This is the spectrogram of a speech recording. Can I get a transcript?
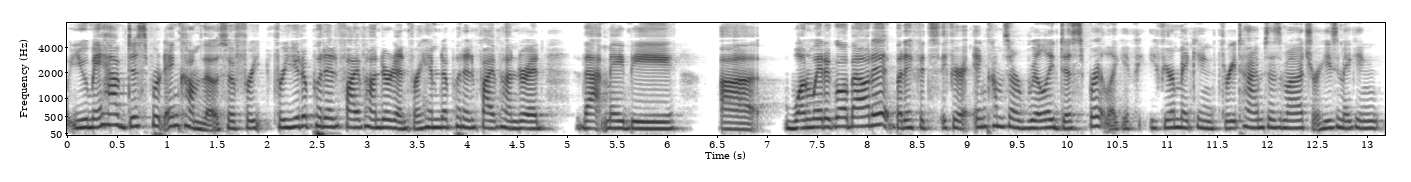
you may have disparate income though. So for for you to put in 500 and for him to put in 500, that may be uh one way to go about it. But if it's if your incomes are really disparate, like if if you're making three times as much or he's making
